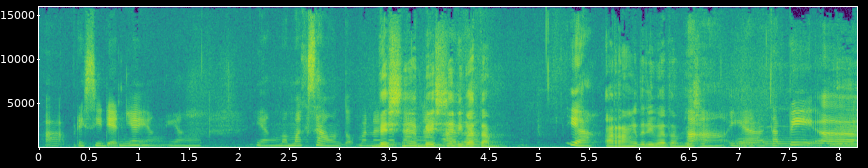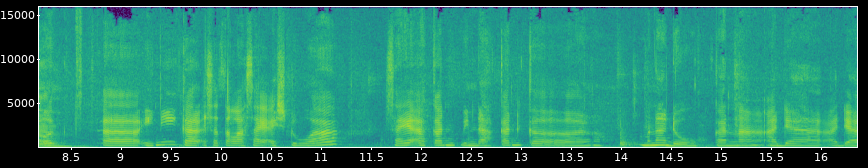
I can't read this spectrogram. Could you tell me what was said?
Pak Presidennya yang yang yang memaksa untuk Base-nya menandatangani. base-nya di Batam. Iya. Arang itu di Batam base-nya. ah, iya, Oh, tapi ut- eh, ini setelah saya S2 saya akan pindahkan ke Manado karena ada ada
